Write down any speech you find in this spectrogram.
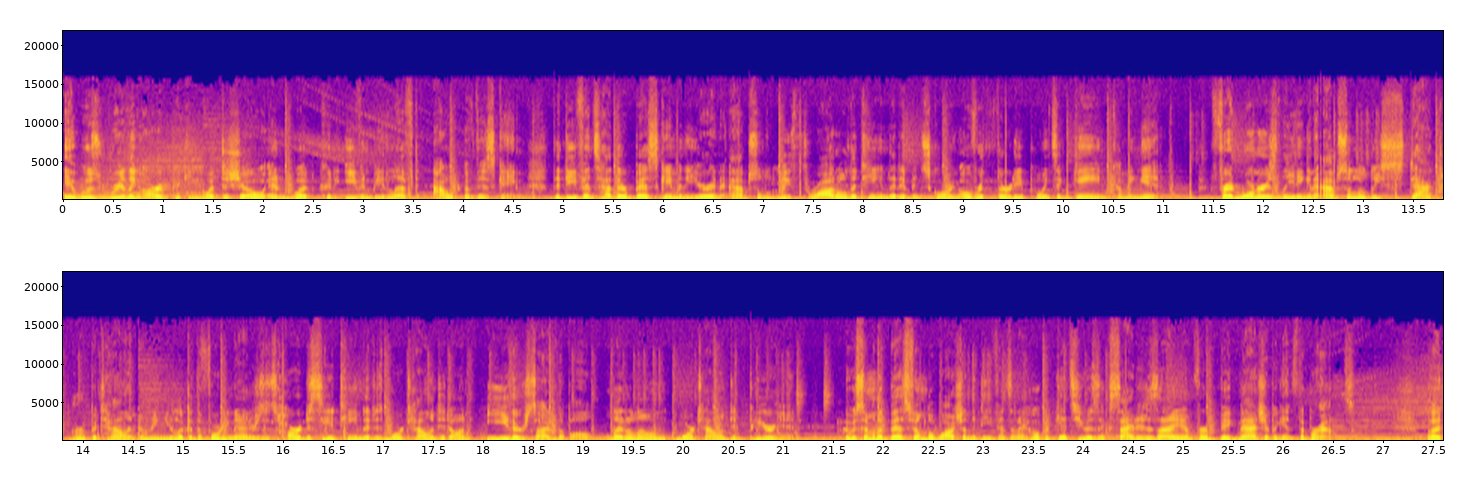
It was really hard picking what to show and what could even be left out of this game. The defense had their best game of the year and absolutely throttled a team that had been scoring over 30 points a game coming in. Fred Warner is leading an absolutely stacked group of talent, and when you look at the 49ers, it's hard to see a team that is more talented on either side of the ball, let alone more talented, period. It was some of the best film to watch on the defense, and I hope it gets you as excited as I am for a big matchup against the Browns. But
